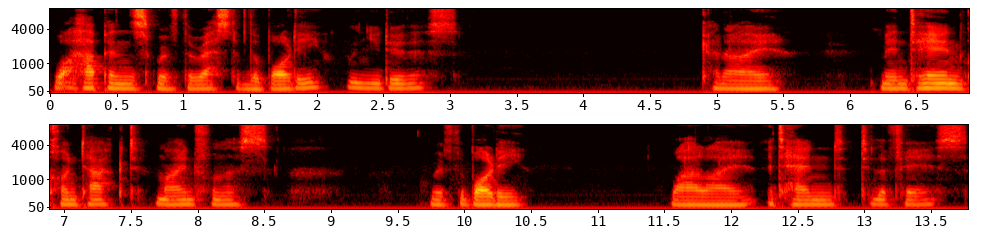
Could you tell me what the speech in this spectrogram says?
what happens with the rest of the body when you do this. Can I maintain contact, mindfulness with the body while I attend to the face?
